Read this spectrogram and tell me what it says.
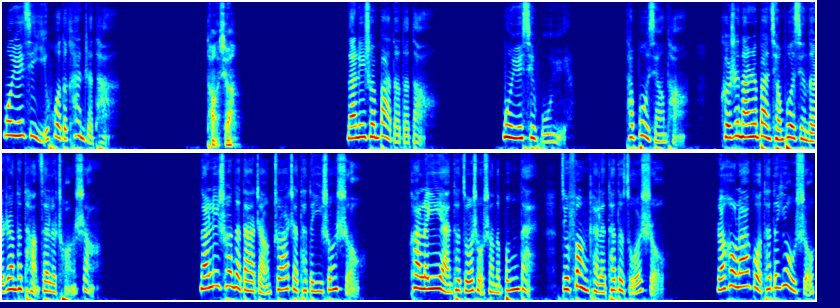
莫云熙疑惑的看着他。躺下。南离川霸道的道：“莫云熙无语，他不想躺，可是男人半强迫性的让他躺在了床上。”南离川的大掌抓着他的一双手，看了一眼他左手上的绷带，就放开了他的左手，然后拉过他的右手，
